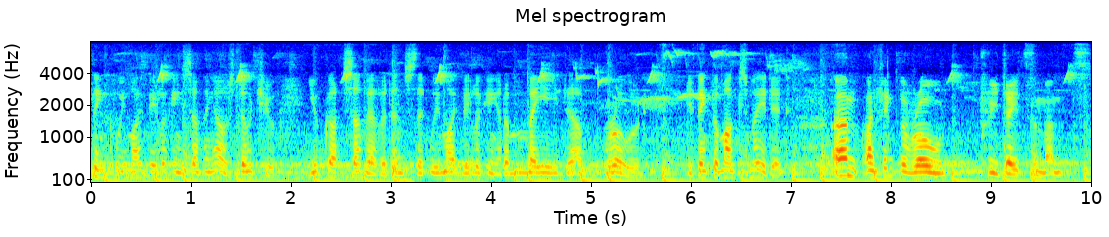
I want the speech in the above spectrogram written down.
think we might be looking at something else, don't you? You've got some evidence that we might be looking at a made up road. Do you think the monks made it? Um, I think the road predates the monks.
